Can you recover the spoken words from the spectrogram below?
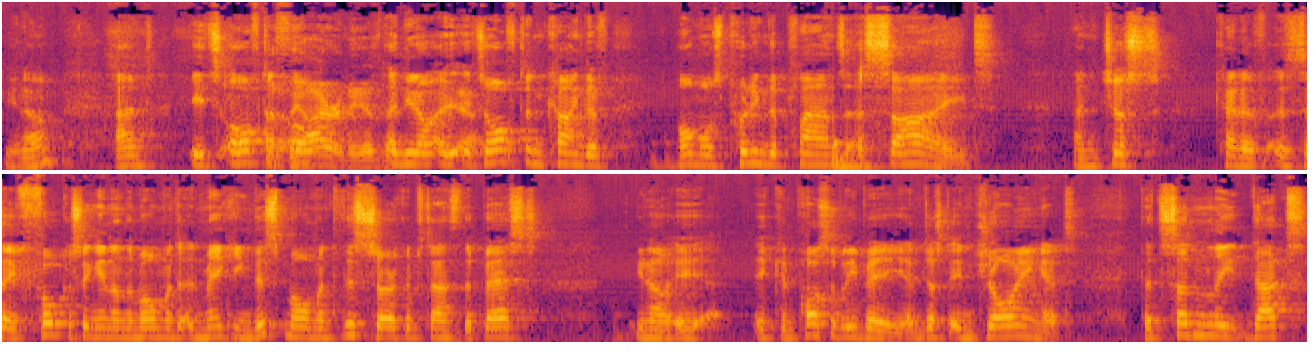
you know and it's often That's the irony, isn't it? and you know Yeah. it's often kind of almost putting the plans aside and just kind of as I say focusing in on the moment and making this moment this circumstance the best you know it, it can possibly be and just enjoying it that suddenly that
